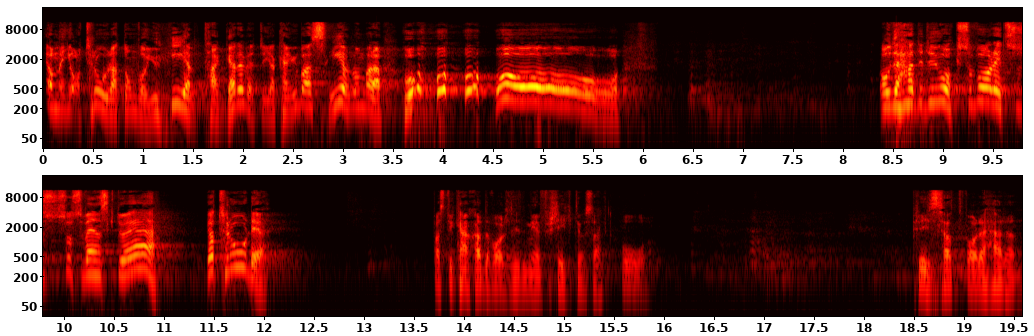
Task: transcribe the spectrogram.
Ja, men jag tror att de var ju helt taggade, vet du. Jag kan ju bara se hur de bara, ho, ho, ho, ho! Och det hade du också varit, så, så svensk du är. Jag tror det. Fast vi kanske hade varit lite mer försiktiga och sagt åh. Prisat var det Herren.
